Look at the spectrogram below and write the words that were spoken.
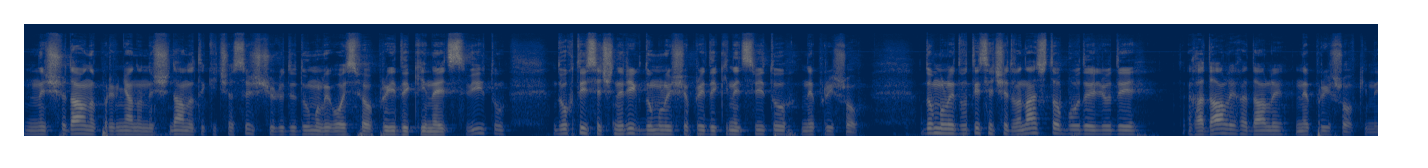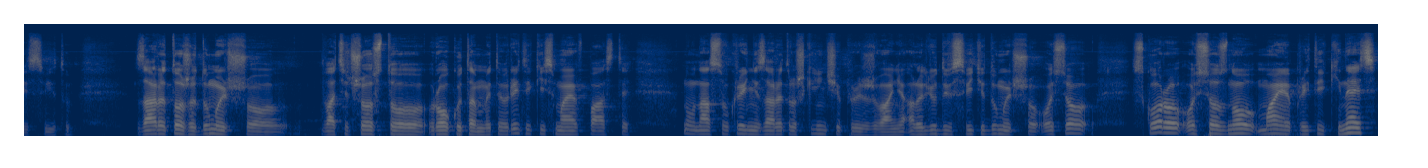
нещодавно, порівняно нещодавно такі часи, що люди думали, ось прийде кінець світу. 2000 рік думали, що прийде кінець світу, не прийшов. Думали, 2012 буде, люди гадали, гадали, не прийшов кінець світу. Зараз теж думають, що 26-го року там метеорит якийсь має впасти. Ну, у нас в Україні зараз трошки інші переживання, але люди в світі думають, що ось о, скоро ось о, знов має прийти кінець,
